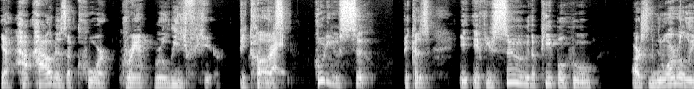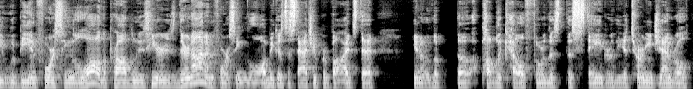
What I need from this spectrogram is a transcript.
yeah, how, how does a court grant relief here? Because Right. who do you sue? Because if you sue the people who are normally would be enforcing the law, the problem is here is they're not enforcing the law because the statute provides that you know the, the public health or the, the state or the attorney general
